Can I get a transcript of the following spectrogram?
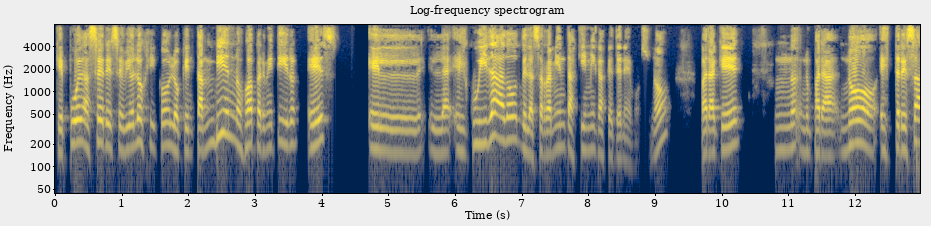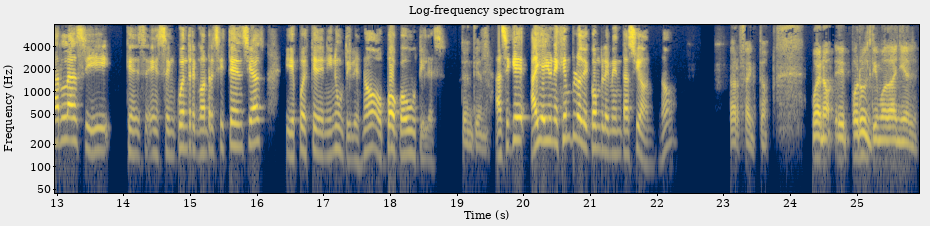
que pueda hacer ese biológico, lo que también nos va a permitir es el, el cuidado de las herramientas químicas que tenemos, ¿no? Para que no, para no estresarlas y que se, encuentren con resistencias y después queden inútiles, ¿no? O poco útiles. Te entiendo. Así que ahí hay un ejemplo de complementación, ¿no? Perfecto. Bueno, eh, por último, Daniel,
